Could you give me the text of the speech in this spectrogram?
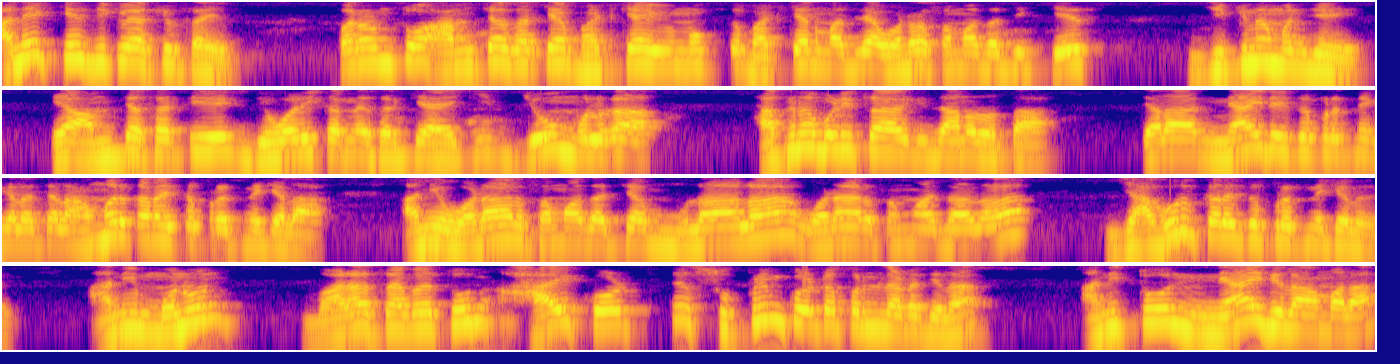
अनेक केस जिंकले असतील साहेब. परंतु आमच्यासारख्या भटक्या विमुक्त भटक्यांमधल्या वडा समाजाची केस जिंकणं म्हणजे हे आमच्यासाठी एक दिवाळी करण्यासारखी आहे की जो मुलगा हाकणं बळीचा जाणार होता त्याला न्याय द्यायचा प्रयत्न केला त्याला अमर करायचा प्रयत्न केला आणि वडार समाजाच्या मुलाला वडार समाजाला जागृत करायचा प्रयत्न केलं. आणि म्हणून बाळासाहेबातून हायकोर्ट ते सुप्रीम कोर्टापर्यंत लढा दिला. आणि तो न्याय दिला आम्हाला.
